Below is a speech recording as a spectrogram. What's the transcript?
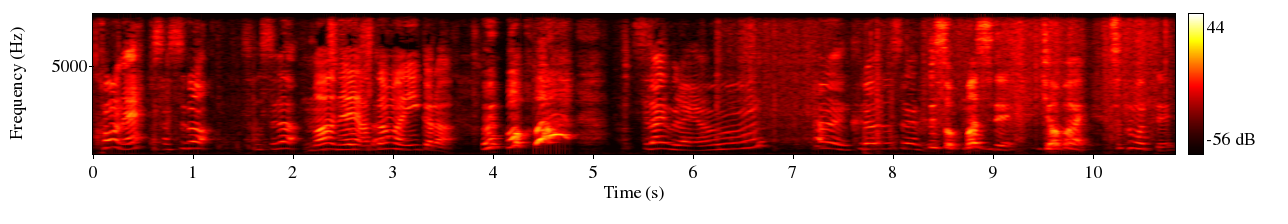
こうね。さすが。さすが。まあね頭いいから。え？あスライムだよ多分クラウドスライム。あ嘘マジで？やばい。ちょっと待って。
